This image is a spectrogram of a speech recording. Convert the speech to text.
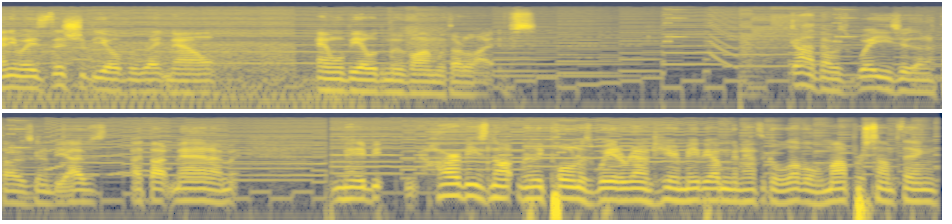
Anyways, this should be over right now, and we'll be able to move on with our lives. God, that was way easier than I thought it was going to be. I was, I thought, man, I'm... Maybe Harvey's not really pulling his weight around here. Maybe I'm going to have to go level him up or something.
